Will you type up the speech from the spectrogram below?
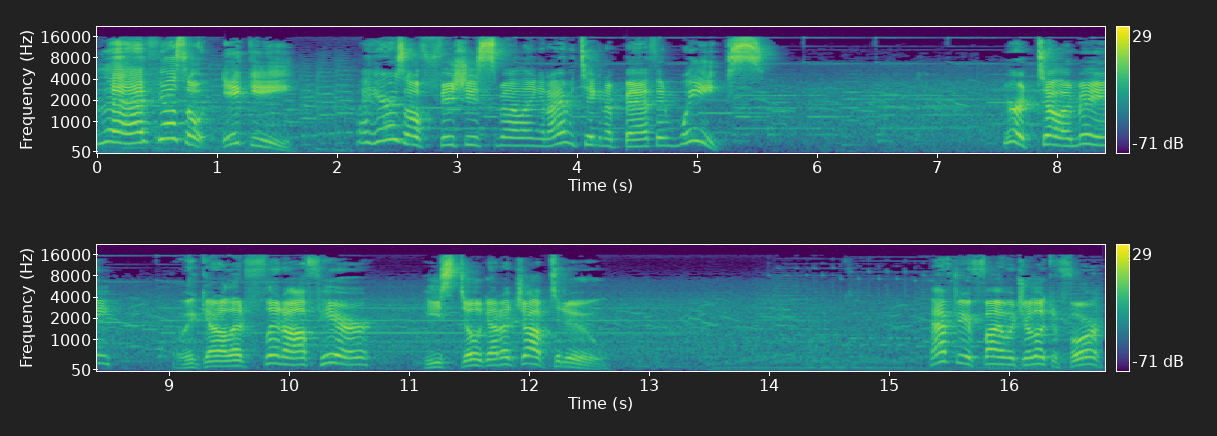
Bleh, I feel so icky! My hair's all fishy smelling and I haven't taken a bath in weeks! You're telling me we gotta let Flint off here. He's still got a job to do. After you find what you're looking for,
